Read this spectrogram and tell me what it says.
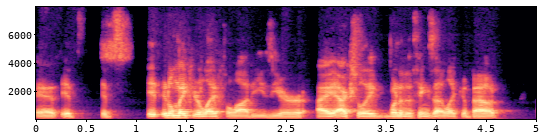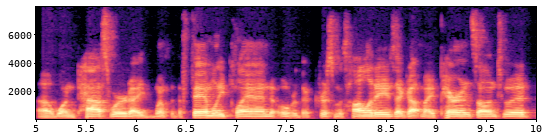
and it's it's it, will make your life a lot easier. I actually one of the things I like about uh, 1Password. I went with a family plan over the Christmas holidays. I got my parents onto it.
